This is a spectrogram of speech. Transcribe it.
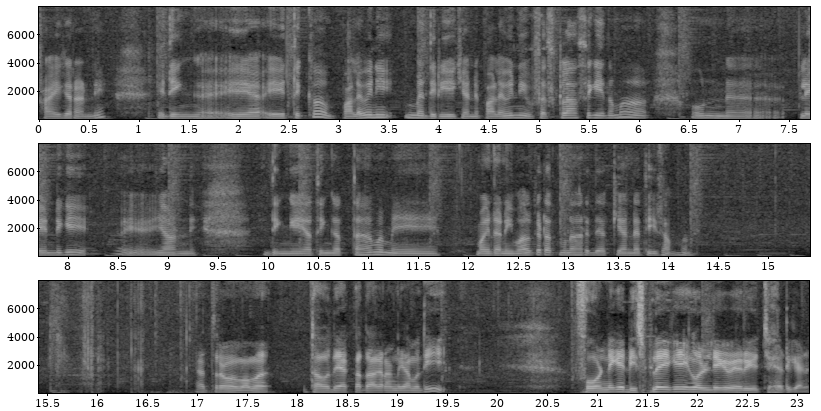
ෆ්‍රයි කරන්නේ. ඉතිං ඒ ඒත් එක්ක පලවෙනි මැදිරිය කියන්න පලවෙනි ෆස් ක්ලාසගේ තමා ඔවුන් ප්ලේන්් එක යන්නේ. ඉතිං ඒ අතින් ගත්තහම මේ මයිත නිමල්කටත් මොනහරි දෙයක් කියන්න ඇති සම්බන්ධ. ඇතරම මම තව දෙයක් කතා කරන්න කැමති. ෆෝන් එක ඩිස්පලේ එක කොල්ඩ එක වේරච්ච හැටි ගැන.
